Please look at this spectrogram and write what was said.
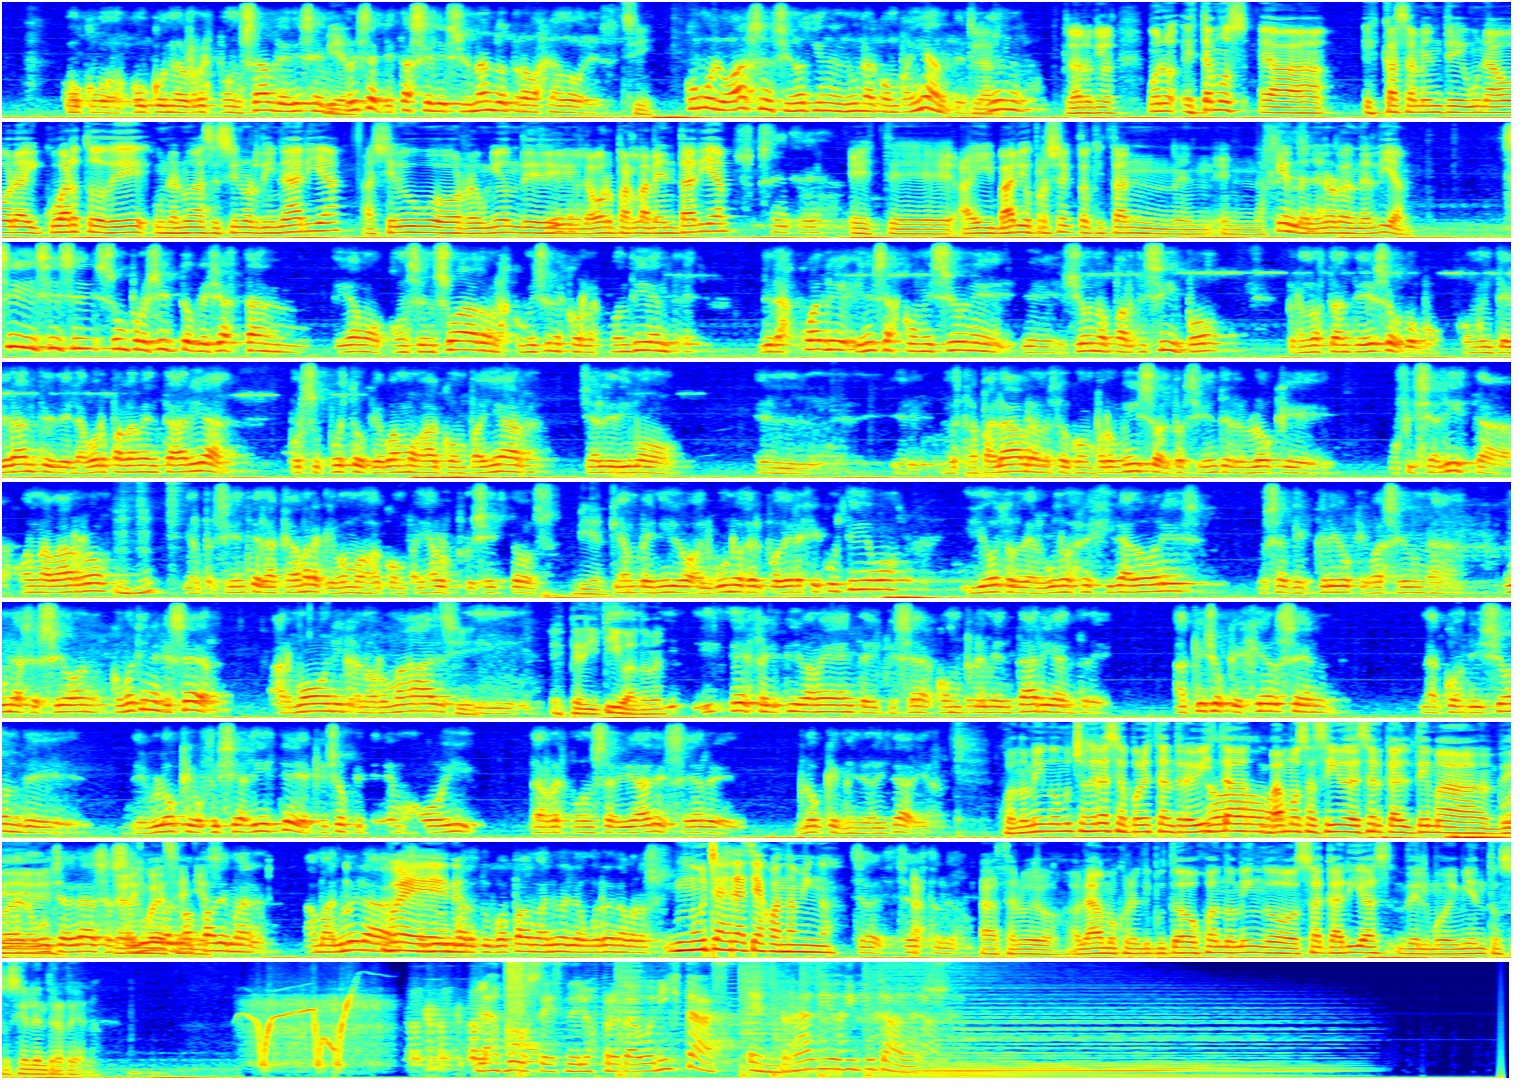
o con, el responsable de esa empresa que está seleccionando trabajadores. Sí. ¿Cómo lo hacen si no tienen un acompañante? Claro, claro, claro. Bueno, estamos a escasamente una hora y cuarto de una nueva sesión ordinaria. Ayer hubo reunión de labor parlamentaria. Este, hay varios proyectos que están en, en agenda, en el orden del día. Sí, sí, sí, son proyectos que ya están, digamos, consensuados en las comisiones correspondientes, de las cuales en esas comisiones eh, yo no participo, pero no obstante eso, como, como integrante de labor parlamentaria, por supuesto que vamos a acompañar, ya le dimos nuestra palabra, nuestro compromiso al presidente del bloque oficialista Juan Navarro y al presidente de la Cámara que vamos a acompañar los proyectos que han venido algunos del Poder Ejecutivo y otros de algunos legisladores, o sea que creo que va a ser una, una sesión como tiene que ser, armónica, normal y expeditiva también. Y, efectivamente, y que sea complementaria entre aquellos que ejercen la condición de, de bloque oficialista y aquellos que tenemos hoy la responsabilidad de ser eh, bloques minoritarios. Juan Domingo, muchas gracias por esta entrevista. Vamos a seguir de cerca el tema de. Bueno, muchas gracias. Saludos al papá de a Manuela. Bueno. para tu papá Manuela, un gran abrazo. Muchas gracias, Juan Domingo. hasta luego. Hasta luego. Hablábamos con el diputado Juan Domingo Zacarías del Movimiento Social Entrerriano. Las voces de los protagonistas en Radio Diputados.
